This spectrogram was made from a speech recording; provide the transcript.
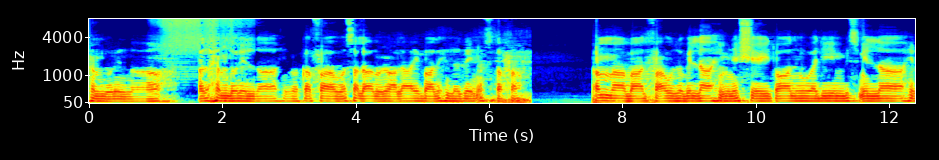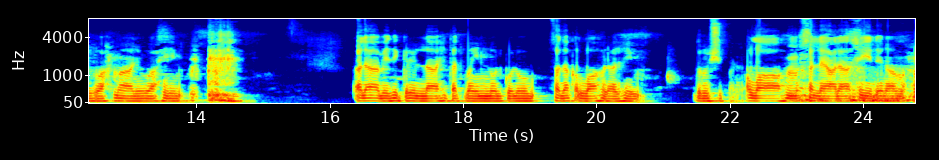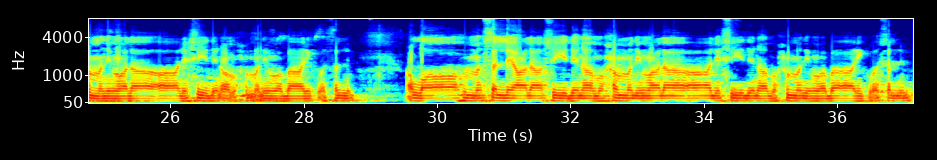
الحمد لله الحمد لله وكفى وسلام على عباده الذين اصطفى. أما بعد، فأعوذ بالله من الشيطان الرجيم. بسم الله الرحمن الرحيم. ألا بذكر الله تطمئن القلوب؟ صدق الله العظيم. دروش اللهم صل على سيدنا محمد وعلى آل سيدنا محمد وبارك وسلم. اللهم صل على سيدنا محمد وعلى آل سيدنا محمد وبارك وسلم.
